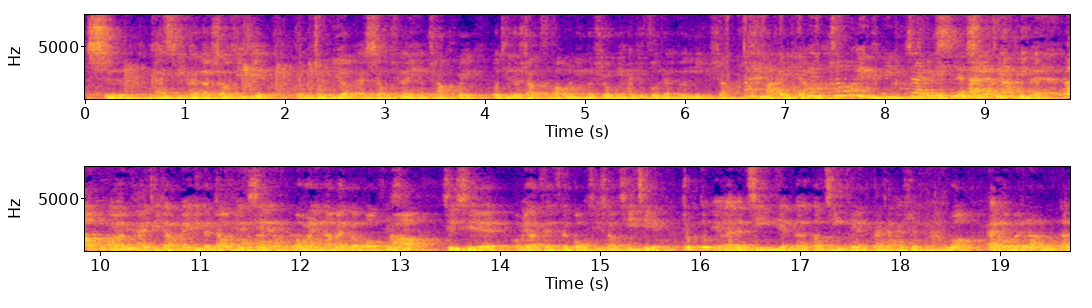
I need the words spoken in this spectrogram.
是很开心看到小琪姐，我们终于要开小巨蛋演唱会。我记得上次访问您的时候，您还是坐在轮椅上。哎呀，终于可以站起来直挺挺的。那我们赶快拍几张美丽的照片先。我帮你拿麦克风。好，谢谢。我们要再次恭喜小琪姐，这么多年来的经典呢，到今天大家还是很难忘。来，我们让呃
